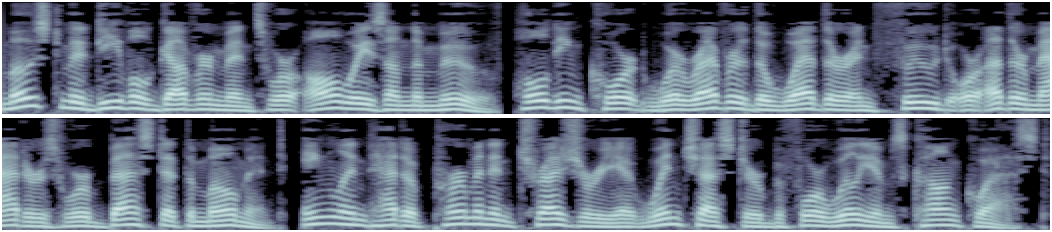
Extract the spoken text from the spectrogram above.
Most medieval governments were always on the move, holding court wherever the weather and food or other matters were best at the moment. England had a permanent treasury at Winchester before William's conquest.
